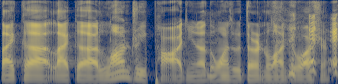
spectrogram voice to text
like a like a laundry pod, you know, the ones we throw in the laundry washer.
